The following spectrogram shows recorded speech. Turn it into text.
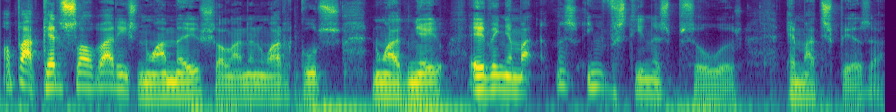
Opa, quero salvar isto. Não há meios, Xalana, não há recursos, não há dinheiro. É venha má. Mas investir nas pessoas é má despesa.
